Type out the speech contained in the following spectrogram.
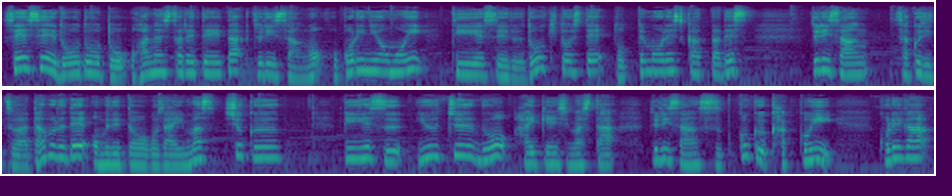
正々堂々とお話しされていたジュリさんを誇りに思い、TSL 同期としてとっても嬉しかったです。ジュリさん、昨日はダブルでおめでとうございます。祝 PS YouTube を拝見しました。樹里さんすっごくかっこいい。これが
